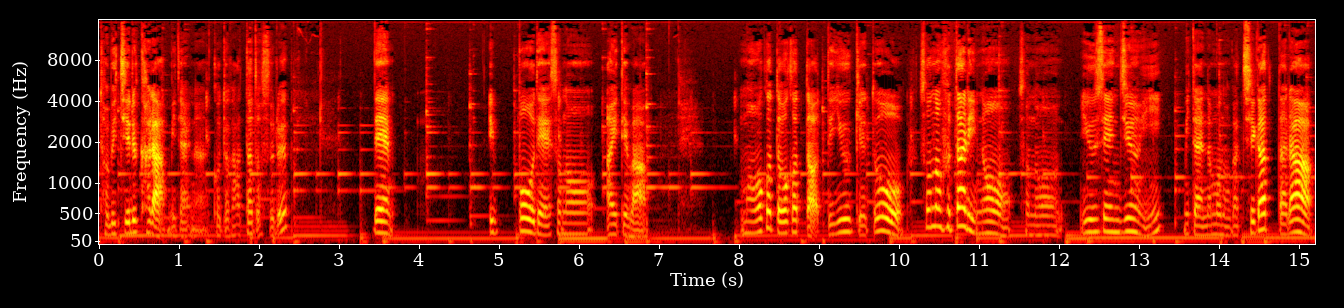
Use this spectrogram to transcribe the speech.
飛び散るからみたいなことがあったとする。で一方でその相手は「まあ分かった分かった」って言うけどその2人のその優先順位みたいなものが違ったら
